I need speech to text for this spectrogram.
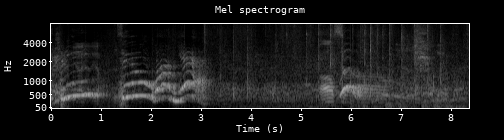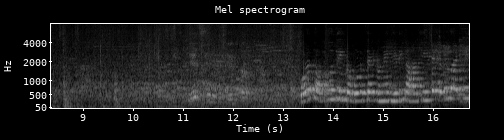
Three, two, one, yeah! Awesome. What a thoughtful thing Prabodh said. उन्होंने ये भी कहा कि everybody,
